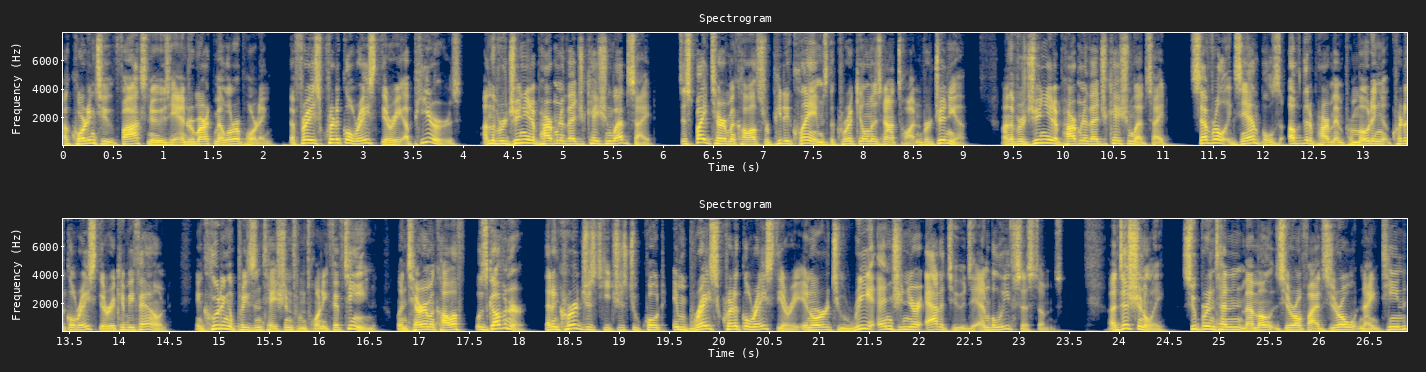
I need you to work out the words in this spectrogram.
according to Fox News, Andrew Mark Miller reporting, the phrase critical race theory appears on the Virginia Department of Education website, despite Terry McAuliffe's repeated claims the curriculum is not taught in Virginia. On the Virginia Department of Education website, several examples of the department promoting critical race theory can be found, including a presentation from 2015 when Terry McAuliffe was governor that encourages teachers to, quote, embrace critical race theory in order to re engineer attitudes and belief systems. Additionally, Superintendent Memo 05019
